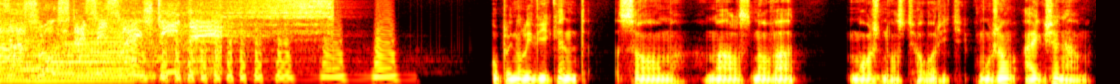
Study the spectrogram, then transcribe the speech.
Zaslužte si své štíty! Uplynulý víkend som mal znova možnosť hovoriť k mužom aj k ženám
